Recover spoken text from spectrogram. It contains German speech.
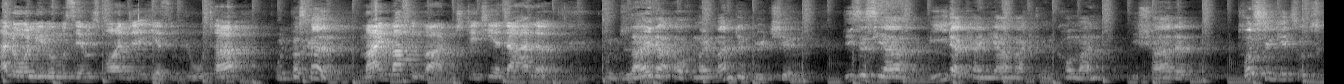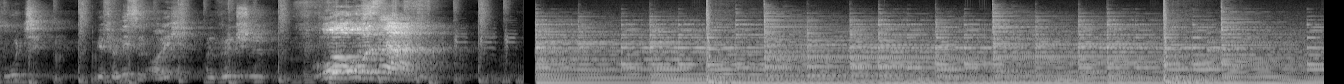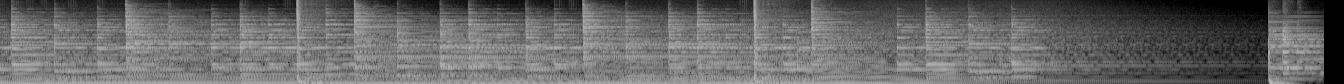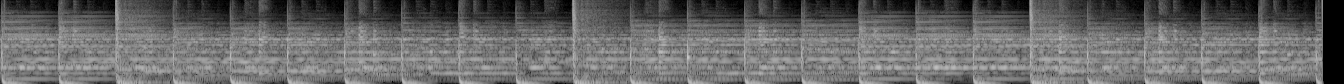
Hallo liebe Museumsfreunde, hier sind Lothar und Pascal. Mein Waffelwagen steht hier in der Halle. Und leider auch mein Mandelbütchen. Dieses Jahr wieder kein Jahrmarkt in Kommern. Wie schade. Trotzdem geht's uns gut. Wir vermissen euch und wünschen frohe Ostern!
